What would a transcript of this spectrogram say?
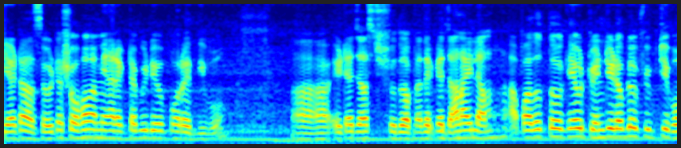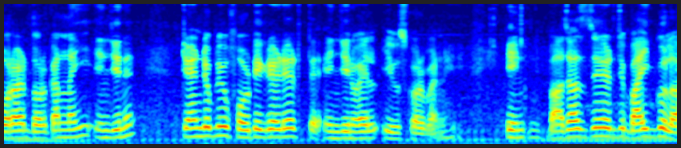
ইয়েটা আছে, ওইটা সহ আমি আরেকটা ভিডিও পরে দিব। এটা জাস্ট শুধু আপনাদেরকে জানাইলাম। আপাতত কেউ টোয়েন্টি ডব্লিউ ফিফটি ভরার দরকার নাই ইঞ্জিনে। টেন ডব্লিউ ফোরটি গ্রেডের ইঞ্জিন অয়েল ইউজ করবেন। বাজাজের যে বাইকগুলা,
